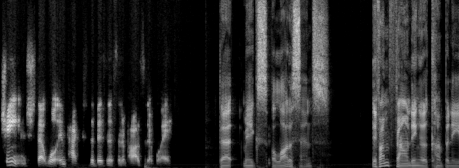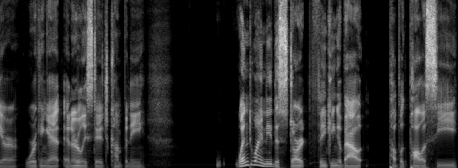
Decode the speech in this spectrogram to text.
change that will impact the business in a positive way. That makes a lot of sense if I'm founding a company or working at an early stage company, when do I need to start thinking about public policy,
